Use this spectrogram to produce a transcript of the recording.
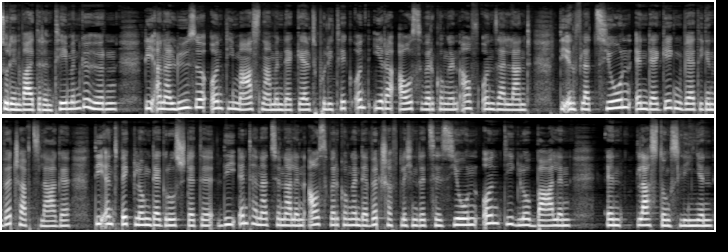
Zu den weiteren Themen gehören die Analyse und die Maßnahmen der Geldpolitik und ihre Auswirkungen auf unser Land, die Inflation in der gegenwärtigen Wirtschaftslage, die Entwicklung der Großstädte, die internationalen Auswirkungen der wirtschaftlichen Rezession und die globalen Entlastungslinien.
